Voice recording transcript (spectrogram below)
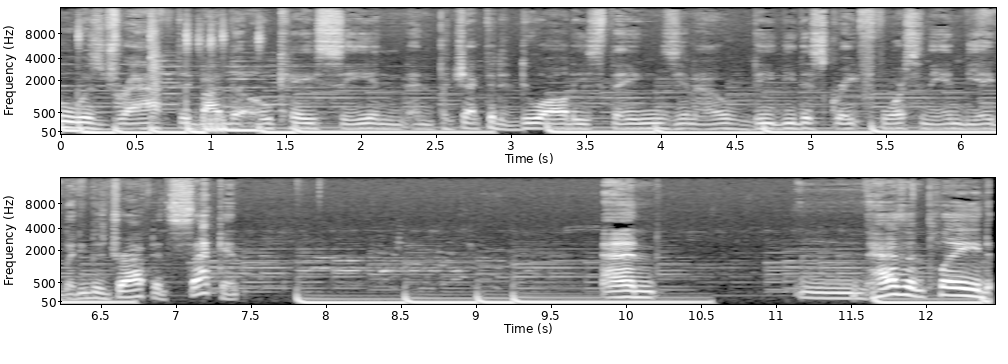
who was drafted by the OKC and, and projected to do all these things, you know, be, be this great force in the NBA, but he was drafted second. And Mm, hasn't played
